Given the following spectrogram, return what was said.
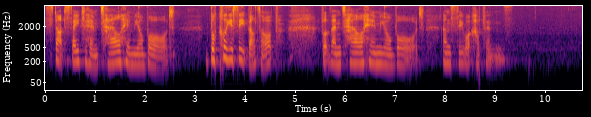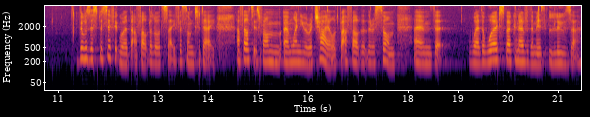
start to say to Him, tell Him you're bored. Buckle your seatbelt up, but then tell Him you're bored and see what happens. There was a specific word that I felt the Lord say for some today. I felt it's from um, when you were a child, but I felt that there are some um, that where the word spoken over them is loser.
